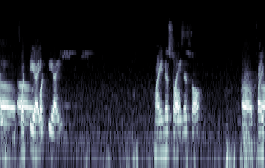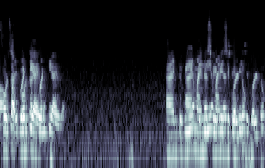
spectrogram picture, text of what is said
uh, 40 I minus of uh, 5 4 are 20 I1. And VA minus VB is equal to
